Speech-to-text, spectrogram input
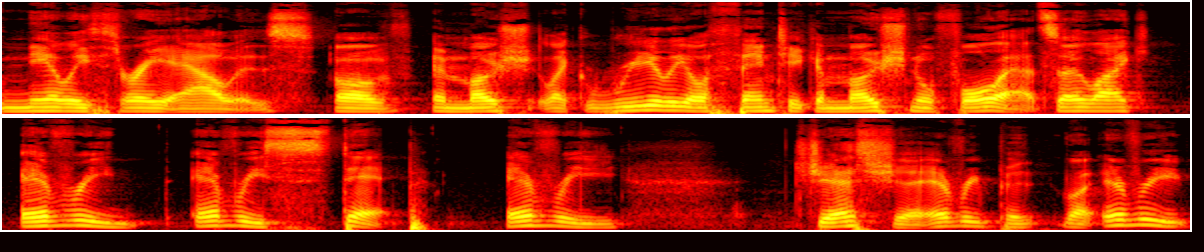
nearly 3 hours of emotion like really authentic emotional fallout so like every every step every gesture every like every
